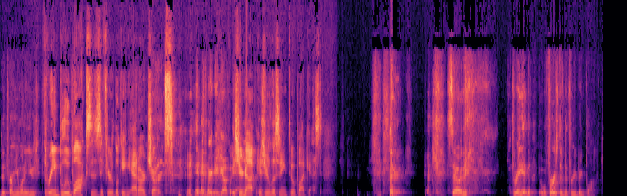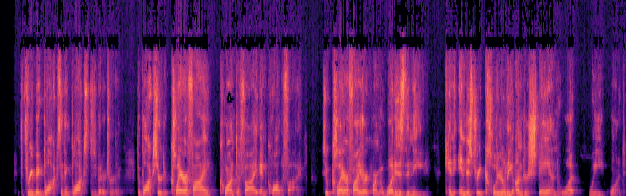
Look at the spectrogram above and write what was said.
the term you want to use. Three blue boxes if you're looking at our charts. yeah, there you go. Which yeah. you're not because you're listening to a podcast. so the three of the well, first of the three big blocks. The three big blocks, I think blocks is a better term. The blocks are to clarify, quantify, and qualify. So clarifying the requirement, what is the need? Can industry clearly understand what we want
